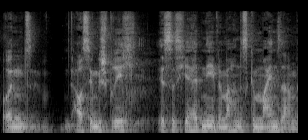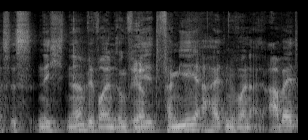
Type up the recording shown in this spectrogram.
Und aus dem Gespräch ist es hier halt, nee, wir machen das gemeinsam. Es ist nicht, ne, wir wollen irgendwie Ja. Familie erhalten, wir wollen Arbeit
